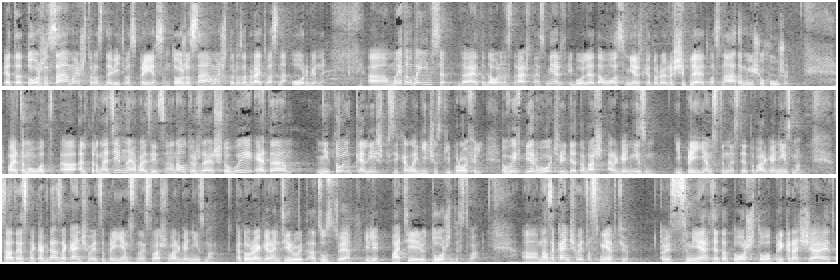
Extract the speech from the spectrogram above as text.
это то же самое, что раздавить вас прессом, то же самое, что разобрать вас на органы. А, мы этого боимся, да, это довольно страшная смерть, и более того, смерть, которая расщепляет вас на атомы, еще хуже. Поэтому вот э, альтернативная позиция, она утверждает, что вы — это не только лишь психологический профиль. Вы в первую очередь это ваш организм и преемственность этого организма. Соответственно, когда заканчивается преемственность вашего организма, которая гарантирует отсутствие или потерю тождества, а, она заканчивается смертью. То есть смерть это то, что прекращает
